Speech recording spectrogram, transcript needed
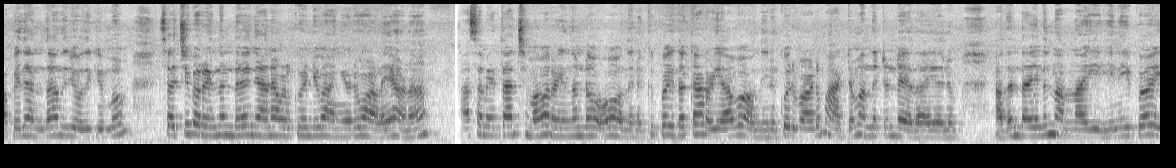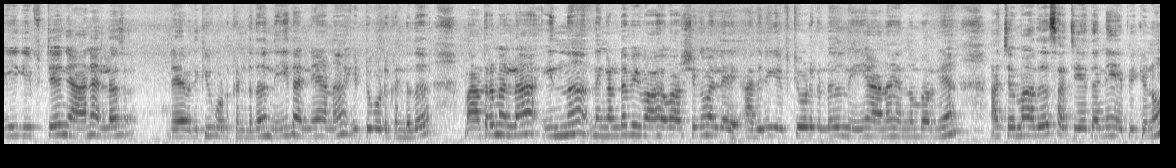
അപ്പോൾ ഇതെന്താണെന്ന് ചോദിക്കുമ്പം സച്ചി പറയുന്നുണ്ട് ഞാൻ അവൾക്ക് വേണ്ടി വാങ്ങിയ ഒരു വളയാണ്. ആ സമയത്ത് അച്ഛമ്മ പറയുന്നുണ്ട് ഓ നിനക്കിപ്പോൾ ഇതൊക്കെ അറിയാവോ? നിനക്ക് ഒരുപാട് മാറ്റം വന്നിട്ടുണ്ട് ഏതായാലും. അതെന്തായാലും നന്നായി. ഇനിയിപ്പോൾ ഈ ഗിഫ്റ്റ് ഞാനല്ല രേവതിക്ക് കൊടുക്കേണ്ടത് നീ തന്നെയാണ് ഇട്ട് കൊടുക്കേണ്ടത്. മാത്രമല്ല ഇന്ന് നിങ്ങളുടെ വിവാഹ വാർഷികമല്ലേ? അതിന് ഗിഫ്റ്റ് കൊടുക്കേണ്ടത് നീയാണ് എന്നും പറഞ്ഞ് അച്ഛമ്മ അത് സച്ചിയെ തന്നെ ഏൽപ്പിക്കണു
